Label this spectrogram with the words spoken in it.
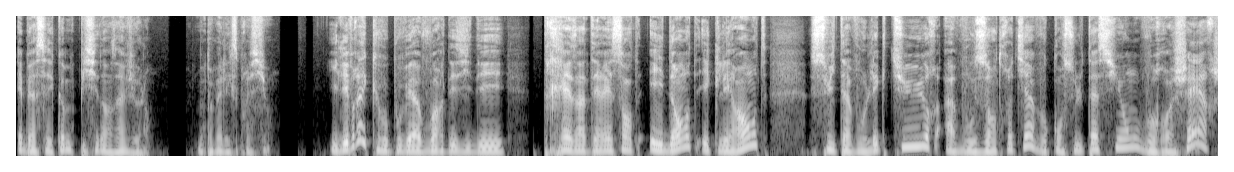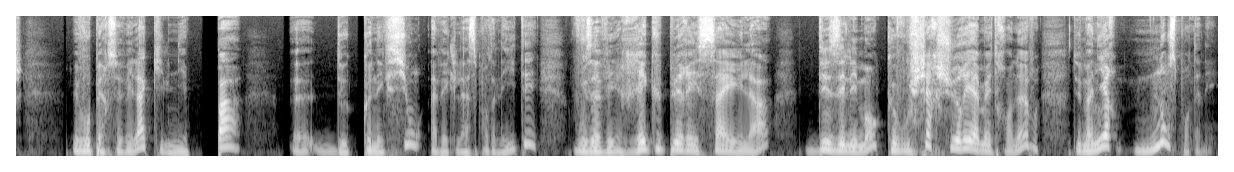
eh bien c'est comme pisser dans un violon. Pas l'expression. Il est vrai que vous pouvez avoir des idées très intéressante, aidante, éclairante, suite à vos lectures, à vos entretiens, vos consultations, vos recherches. Mais vous percevez là qu'il n'y a pas euh, de connexion avec la spontanéité. Vous avez récupéré ça et là des éléments que vous chercherez à mettre en œuvre de manière non spontanée.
